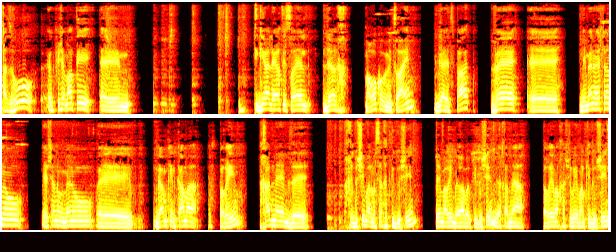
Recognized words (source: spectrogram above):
אז הוא, כפי שאמרתי, אה, הגיע לארץ ישראל דרך מרוקו ומצרים, הגיע לצפת, וממנו יש לנו, יש לנו ממנו גם כן כמה ספרים. אחד מהם זה חידושים על מסכת קידושין, שם מרים ברב על קידושין, זה אחד מהספרים החשובים על קידושין.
